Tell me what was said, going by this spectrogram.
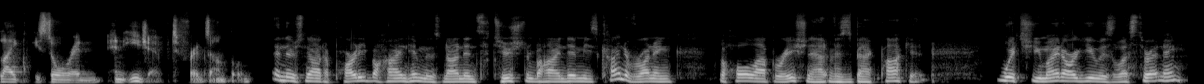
like we saw in, in Egypt, for example. And there's not a party behind him, there's not an institution behind him. He's kind of running the whole operation out of his back pocket, which you might argue is less threatening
